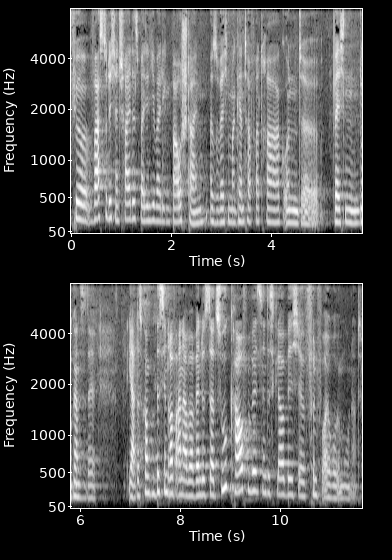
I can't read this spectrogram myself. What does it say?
für was du dich entscheidest bei den jeweiligen Bausteinen. Also welchen Magenta-Vertrag und äh, welchen, du kannst äh, ja, das kommt ein bisschen drauf an, aber wenn du es dazu kaufen willst, sind es, glaube ich, 5 Euro im Monat.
